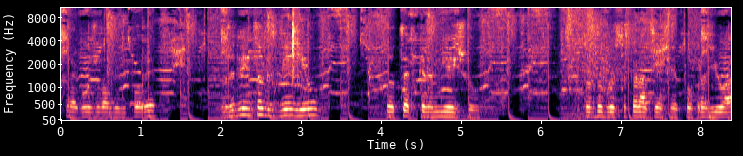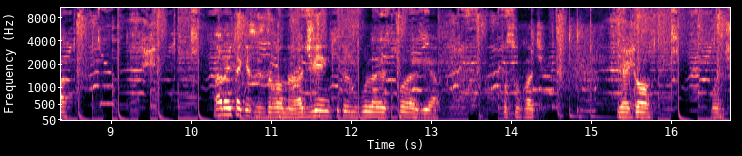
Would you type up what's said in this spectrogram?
którego używam do pory. Może gdybym by zmienił, to cewkę na mniejszą. To znowu separacja się poprawiła. Ale i tak jest zadowolony, a dźwięki to w ogóle jest poezja. Posłuchać jego bądź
